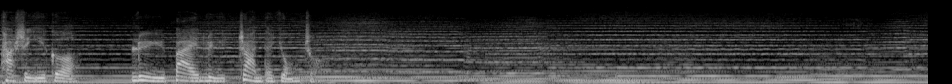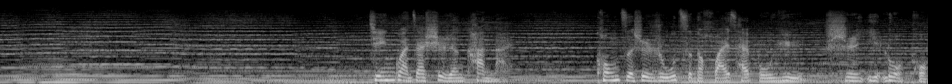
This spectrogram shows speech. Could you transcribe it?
他是一个屡败屡战的勇者。尽管在世人看来，孔子是如此的怀才不遇、失意落魄，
